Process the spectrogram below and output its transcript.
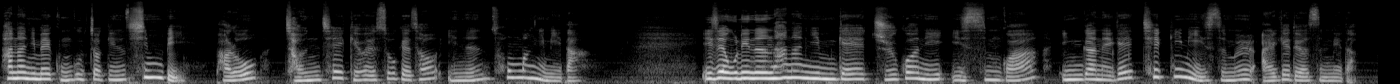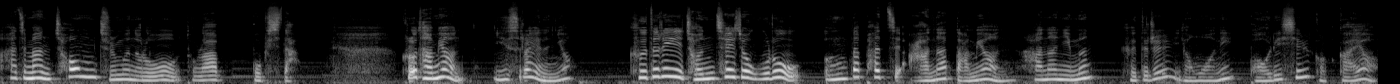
하나님의 궁극적인 신비, 바로 전체 계획 속에서 있는 소망입니다. 이제 우리는 하나님께 주권이 있음과 인간에게 책임이 있음을 알게 되었습니다. 하지만 처음 질문으로 돌아봅시다. 그렇다면 이스라엘은요? 그들이 전체적으로 응답하지 않았다면 하나님은 그들을 영원히 버리실 걸까요?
